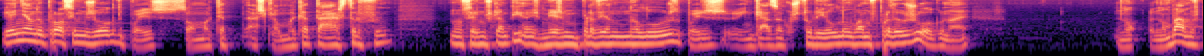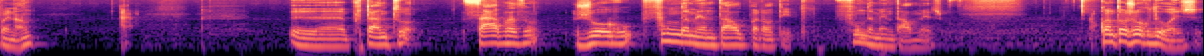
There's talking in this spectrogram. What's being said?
Ganhando o próximo jogo, depois, só uma, acho que é uma catástrofe não sermos campeões. Mesmo perdendo na luz, depois em casa com o não vamos perder o jogo, não é? Não, não vamos, pois não? Ah. Uh, portanto, sábado, jogo fundamental para o título. Fundamental mesmo. Quanto ao jogo de hoje,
